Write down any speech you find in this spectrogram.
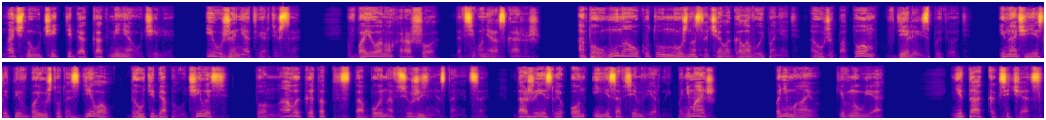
начну учить тебя, как меня учили, и уже не отвертишься. В бою оно хорошо, да всего не расскажешь. А по уму науку ту нужно сначала головой понять, а уже потом в деле испытывать. Иначе, если ты в бою что-то сделал, да у тебя получилось, то навык этот с тобой на всю жизнь останется, даже если он и не совсем верный, понимаешь? «Понимаю», — кивнул я. «Не так, как сейчас,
